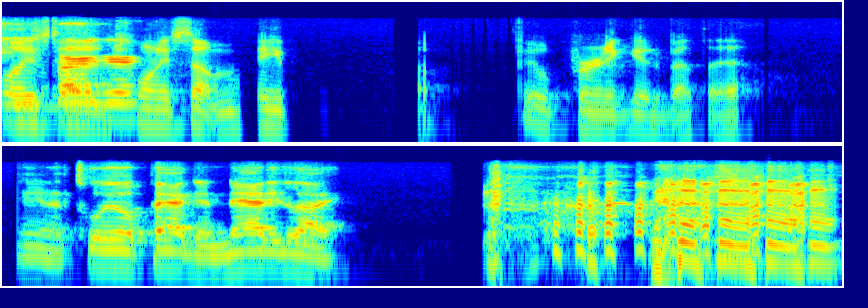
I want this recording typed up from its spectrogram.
place out of twenty something people. I feel pretty good about that. And a 12 pack of Natty Light.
